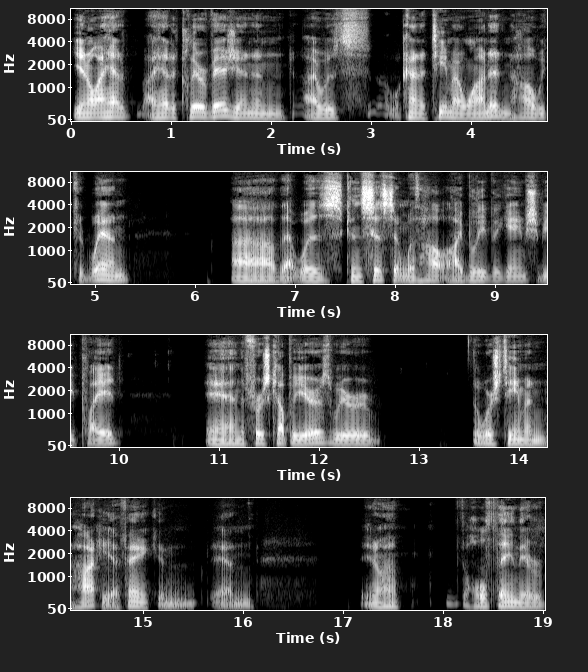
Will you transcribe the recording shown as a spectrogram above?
you know, I had I had a clear vision, and I was what kind of team I wanted and how we could win. Uh, that was consistent with how I believe the game should be played. And the first couple years, we were the worst team in hockey, I think, and and you know the whole thing. They were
